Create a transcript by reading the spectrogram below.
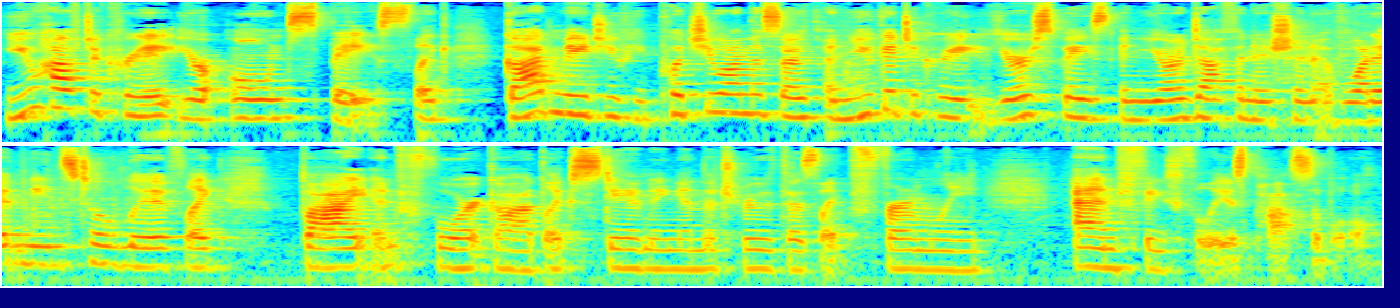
you have to create your own space. Like God made you, he put you on this earth and you get to create your space and your definition of what it means to live like by and for God, like standing in the truth as like firmly and faithfully as possible.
